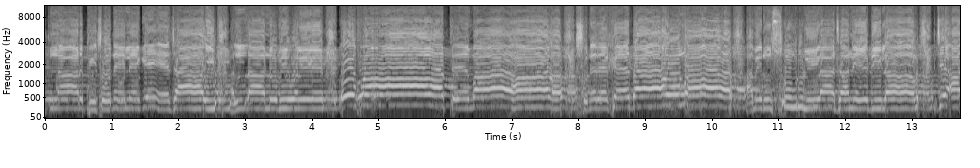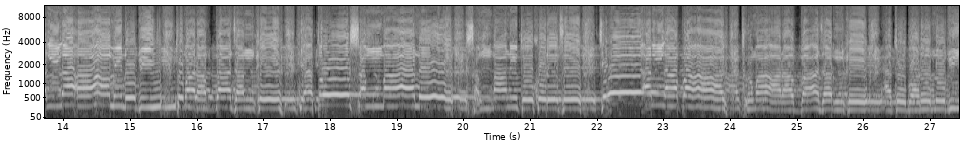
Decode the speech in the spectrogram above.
আপনার পিছনে লেগে যায়? আল্লাহ নবী বললেন, ও ফাতেমা, শুনে রেখে দাও মা। আমি রসুল্লাহ জানিয়ে দিলাম যে আল্লাহ, আমি নবী, তোমার আব্বা জানকে এত সম্মানে সম্মানিত করেছে যে আল্লাহ পাক তোমার আব্বা জানকে এত বড় নবী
